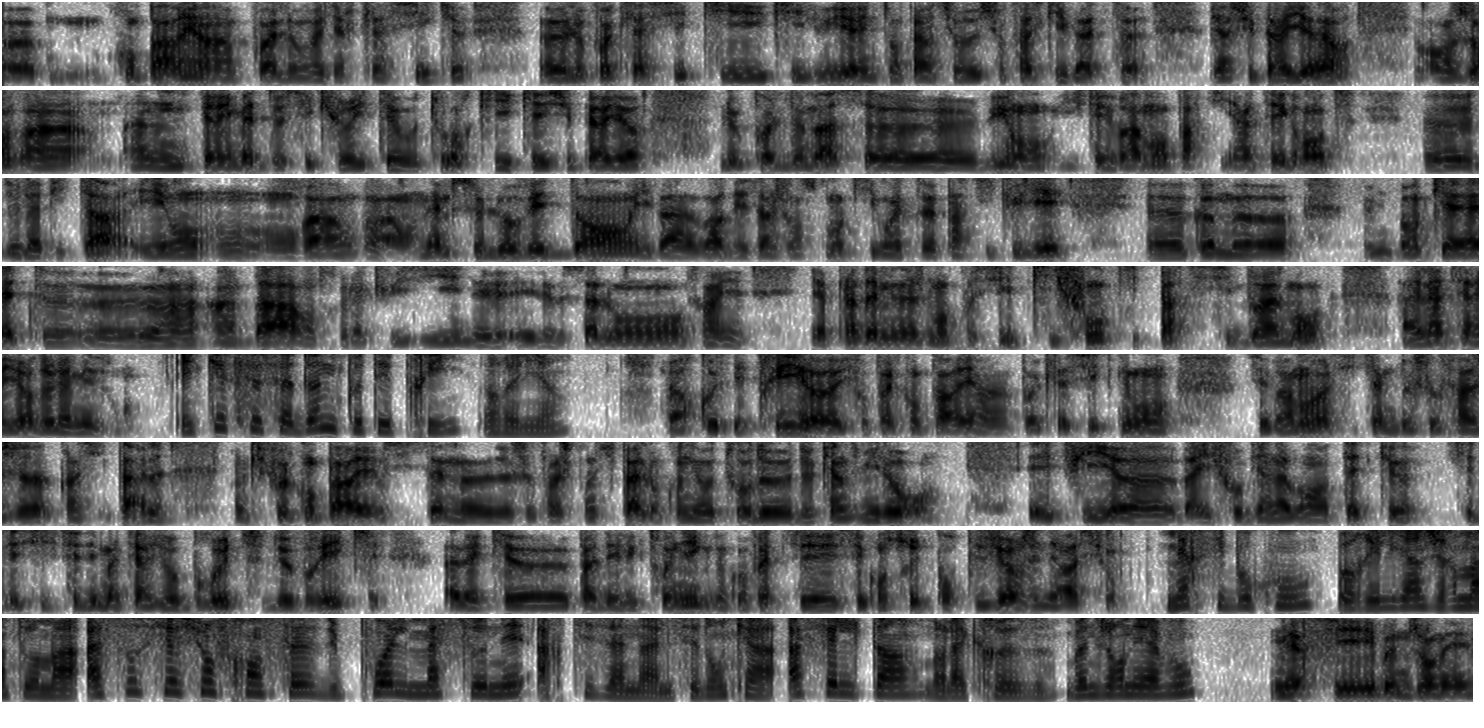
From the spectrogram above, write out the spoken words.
comparé à un poil, on va dire classique, le poil classique qui, qui lui a une température de surface qui va être bien supérieure, engendre un, périmètre de sécurité autour qui, est supérieur. Le poil de masse, lui, on, il fait vraiment partie intégrante euh, de l'habitat et on, va, on, aime se lever dedans. Il va avoir des agencements qui vont être particuliers, euh, comme euh, une banquette, un, bar entre la cuisine et, le salon. Enfin, il y, a plein d'aménagements possibles qui font, qui participent vraiment à l'intérieur de la maison. Et qu'est-ce que ça donne côté prix, Aurélien? Alors côté prix, euh, il faut pas le comparer à un poids classique. Nous, c'est vraiment un système de chauffage euh, principal, donc il faut le comparer au système euh, de chauffage principal. Donc on est autour de, de 15 000 euros. Et puis, bah, il faut bien avoir en tête que c'est des, des matériaux bruts de briques avec pas d'électronique. Donc en fait, c'est construit pour plusieurs générations. Merci beaucoup, Aurélien Germain Thomas, Association française du poêle maçonné artisanal. C'est donc à Affeltin dans la Creuse. Bonne journée à vous. Merci, bonne journée.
